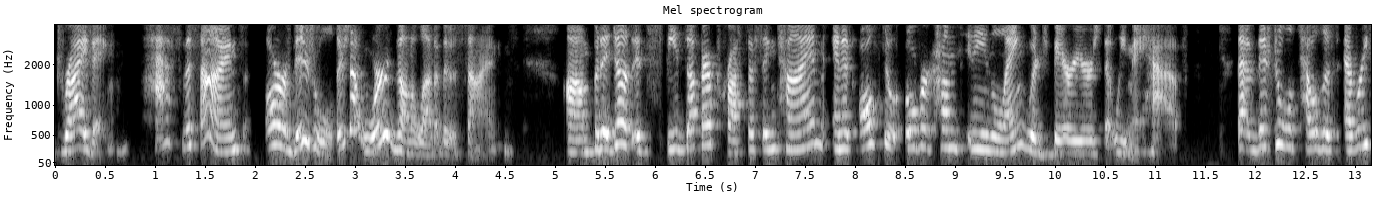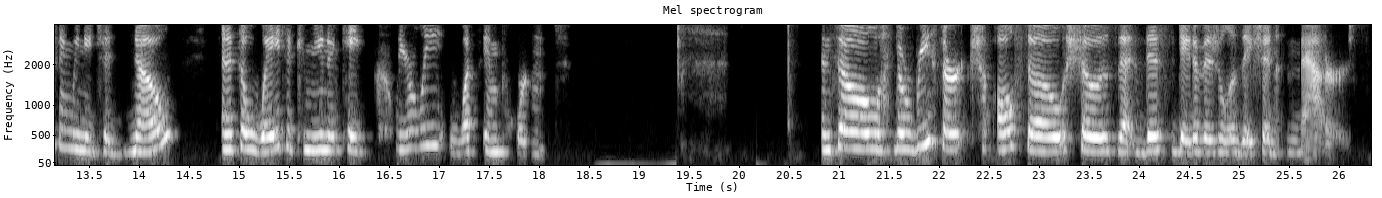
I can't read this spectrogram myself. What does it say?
driving, half the signs are visual. There's not words on a lot of those signs. Um, but it does, it speeds up our processing time and it also overcomes any language barriers that we may have. That visual tells us everything we need to know, and it's a way to communicate clearly what's important. And so the research also shows that this data visualization matters.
